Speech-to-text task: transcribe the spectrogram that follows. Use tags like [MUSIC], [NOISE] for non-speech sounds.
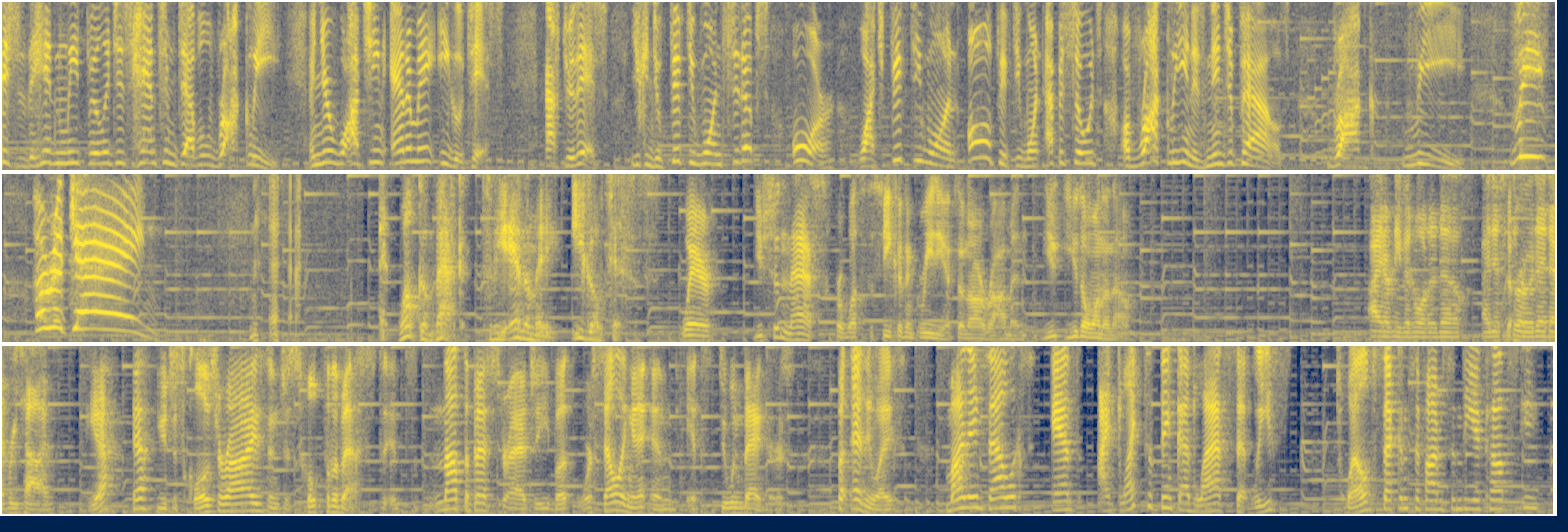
This is the Hidden Leaf Village's handsome devil, Rock Lee, and you're watching Anime Egotist. After this, you can do 51 sit ups or watch 51, all 51 episodes of Rock Lee and his ninja pals. Rock Lee. Leaf Hurricane! [LAUGHS] And welcome back to the anime egotists, where you shouldn't ask for what's the secret ingredient in our ramen. You you don't want to know. I don't even want to know. I just throw it in every time. Yeah, yeah. You just close your eyes and just hope for the best. It's not the best strategy, but we're selling it and it's doing bangers. But anyways, my name's Alex, and I'd like to think I'd last at least 12 seconds if I was in the Akatsuki.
